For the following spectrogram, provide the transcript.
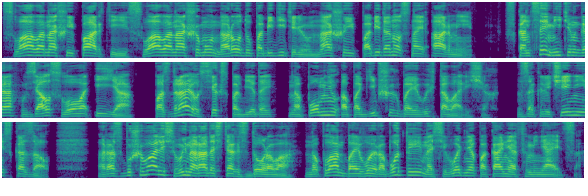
Слава нашей партии, слава нашему народу-победителю, нашей победоносной армии. В конце митинга взял слово и я. Поздравил всех с победой, напомнил о погибших боевых товарищах. В заключении сказал, «Разбушевались вы на радостях здорово, но план боевой работы на сегодня пока не отменяется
